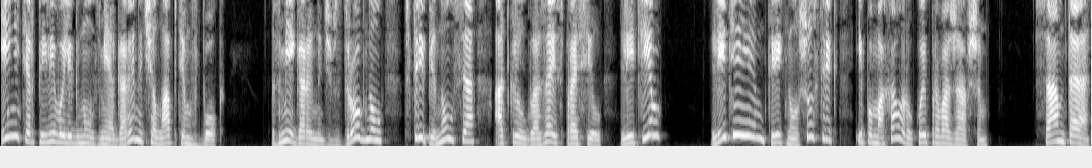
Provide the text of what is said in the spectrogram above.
и нетерпеливо легнул Змея Горыныча лаптем в бок. Змей Горыныч вздрогнул, встрепенулся, открыл глаза и спросил «Летим?» «Летим!» — крикнул Шустрик и помахал рукой провожавшим. «Сам-то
